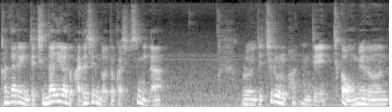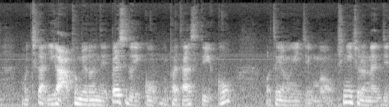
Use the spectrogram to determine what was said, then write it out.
간단히 이제 진단이라도 받으시는 게 어떨까 싶습니다. 물론 이제 치료를 이제 치과 오면은 뭐 치과 이가 아프면은 뺄 수도 있고 임플란트 할 수도 있고 어떻게 보면 이제 뭐 충격 치료나 이제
